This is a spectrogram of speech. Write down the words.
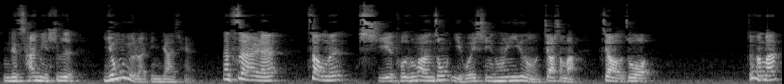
你的产品是不是拥有了定价权？那自然而然，在我们企业投资过程中也会形成一种叫什么？叫做叫什么？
